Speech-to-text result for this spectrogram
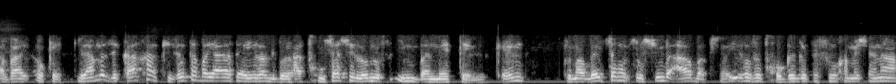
אבל אוקיי, למה זה ככה? כי זאת הבעיית העיר הגדולה, התחושה שלא נושאים בנטל, כן? כלומר ב-1934, כשהעיר הזאת חוגגת 25 שנה,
